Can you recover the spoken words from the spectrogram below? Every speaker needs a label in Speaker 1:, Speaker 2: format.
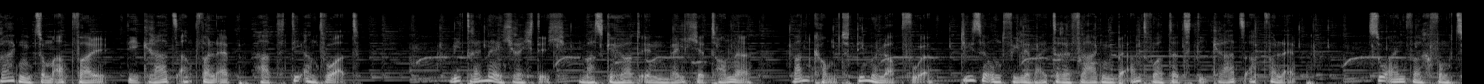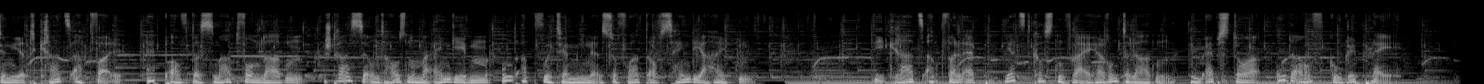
Speaker 1: Fragen zum Abfall. Die Graz Abfall-App hat die Antwort. Wie trenne ich richtig? Was gehört in welche Tonne? Wann kommt die Müllabfuhr? Diese und viele weitere Fragen beantwortet die Graz Abfall-App. So einfach funktioniert Graz Abfall. App auf das Smartphone laden, Straße und Hausnummer eingeben und Abfuhrtermine sofort aufs Handy erhalten. Die Graz Abfall App jetzt kostenfrei herunterladen im App Store oder auf Google Play.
